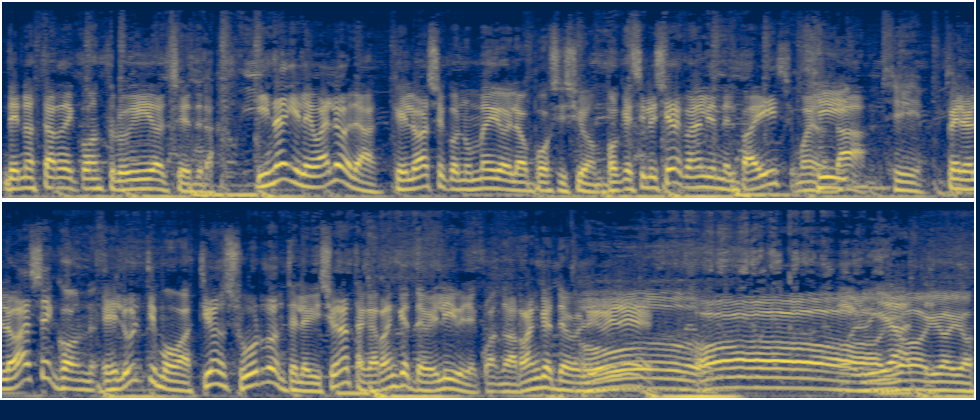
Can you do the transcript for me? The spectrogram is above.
de no estar deconstruido, etcétera. Y nadie le valora que lo hace con un medio de la oposición, porque si lo hiciera con alguien del país, bueno, Sí, está. sí. Pero lo hace con el último bastión zurdo en televisión hasta que arranque TV Libre. Cuando arranque TV Libre. Oh. ¡oh! Yo, yo, yo.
